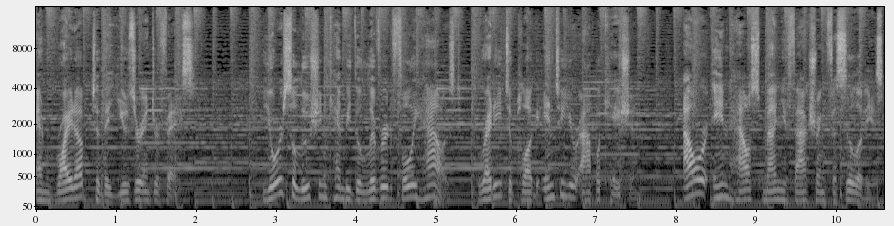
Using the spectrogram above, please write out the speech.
and right up to the user interface. Your solution can be delivered fully housed, ready to plug into your application. Our in-house manufacturing facilities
